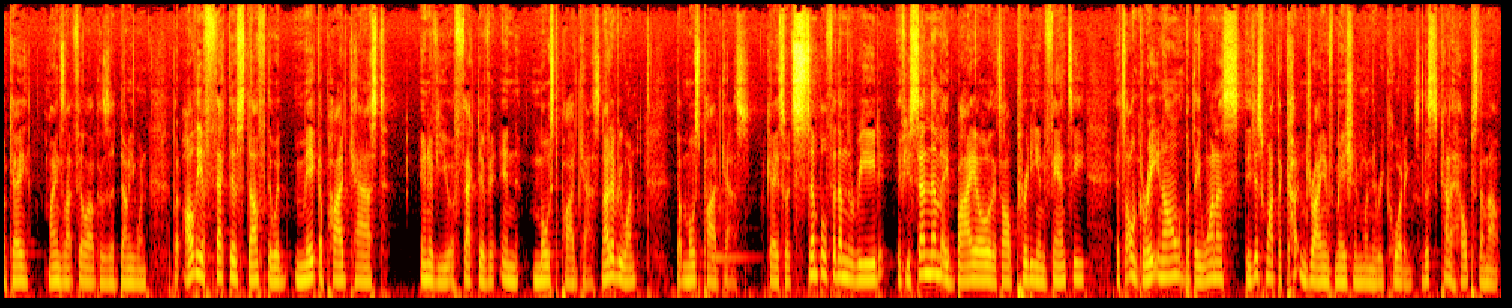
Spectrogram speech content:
Okay, mine's not fill out because it's a dummy one, but all the effective stuff that would make a podcast interview effective in most podcasts. Not everyone, but most podcasts. Okay, so it's simple for them to read. If you send them a bio that's all pretty and fancy, it's all great and all, but they want us, they just want the cut and dry information when they're recording. So this kind of helps them out,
